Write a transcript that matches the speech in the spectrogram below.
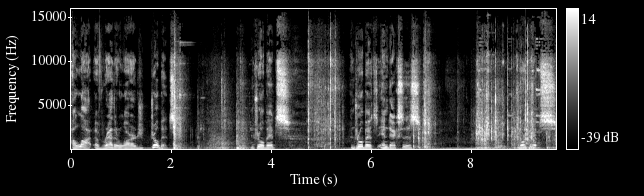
a lot of rather large drill bits. Drill bits, drill bits, indexes, more bits,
